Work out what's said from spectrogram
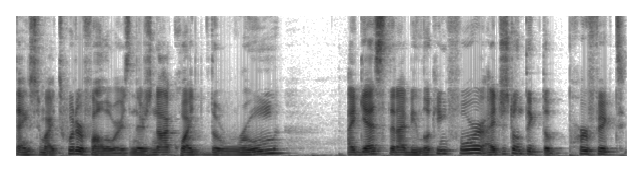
thanks to my Twitter followers, and there's not quite the room, I guess, that I'd be looking for. I just don't think the perfect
